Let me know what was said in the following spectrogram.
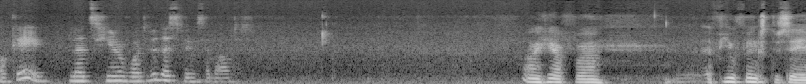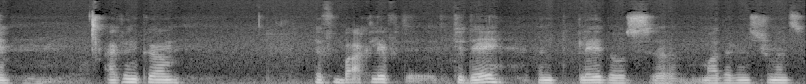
Okay, let's hear what Vidas thinks about it. I have uh, a few things to say. I think um, if Bach lived today and played those uh, modern instruments,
